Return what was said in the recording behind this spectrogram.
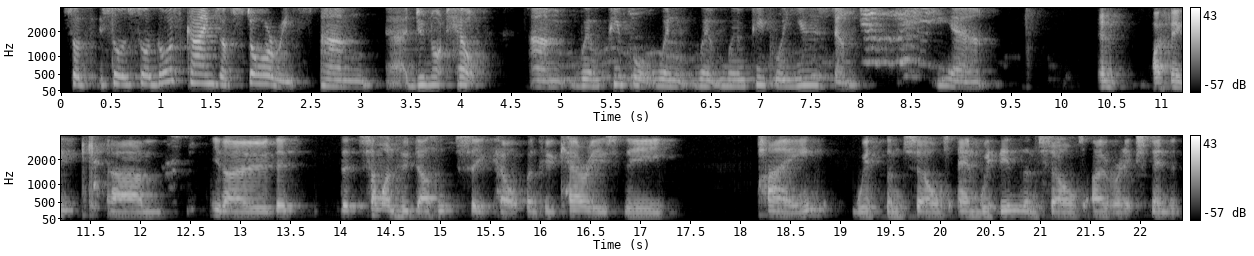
So so so those kinds of stories um, uh, do not help um, when people when when when people use them yeah and i think um, you know that that someone who doesn't seek help and who carries the pain with themselves and within themselves over an extended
